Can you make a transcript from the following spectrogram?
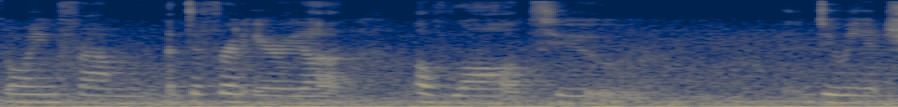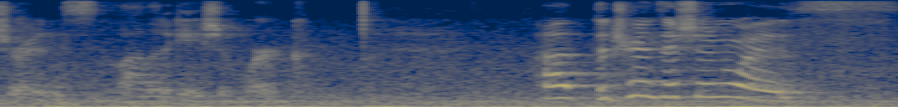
going from a different area of law to doing insurance uh, litigation work? Uh, the transition was.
